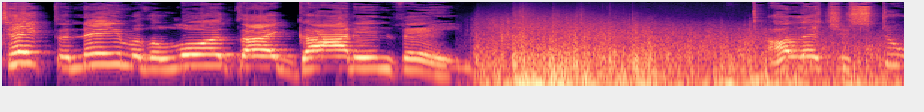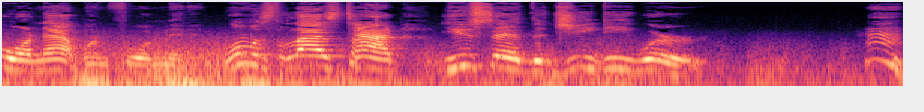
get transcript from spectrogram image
take the name of the Lord thy God in vain. I'll let you stew on that one for a minute. When was the last time you said the GD word? Hmm.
